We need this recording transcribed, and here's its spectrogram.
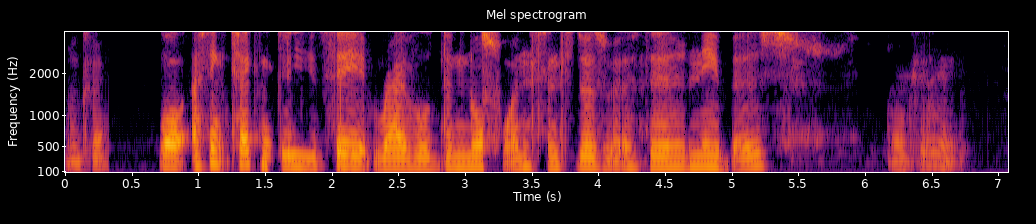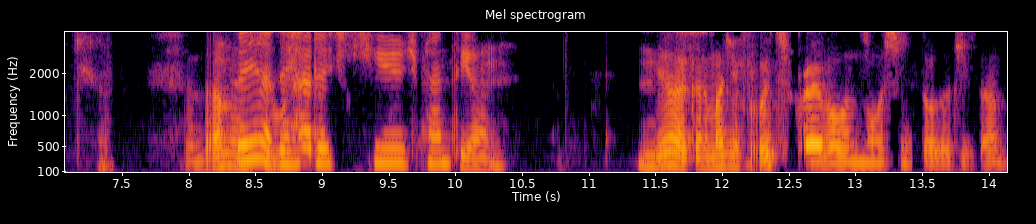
Okay. Well, I think technically you'd say it rivaled the Norse one since those were the neighbors. Okay. But yeah, they had a huge pantheon. Yeah, I can imagine for it to rival Norse mythology, that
